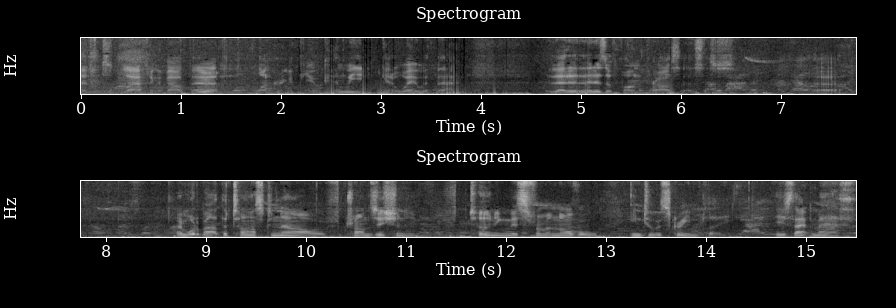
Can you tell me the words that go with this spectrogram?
and laughing about that, Yeah. and wondering if you can we get away with that. That that is a fun process. Uh, And what about the task now of transitioning, of turning this from a novel into a screenplay? Is that math?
